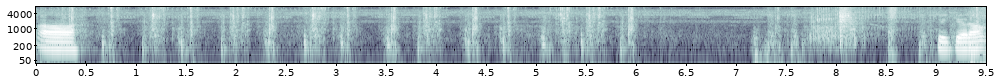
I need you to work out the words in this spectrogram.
Uh, okay, get out.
